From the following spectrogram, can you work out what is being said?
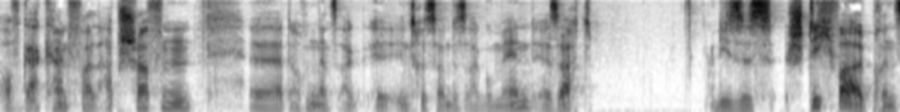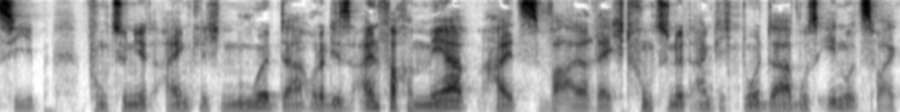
auf gar keinen Fall abschaffen. Er hat auch ein ganz interessantes Argument. Er sagt, dieses Stichwahlprinzip funktioniert eigentlich nur da, oder dieses einfache Mehrheitswahlrecht funktioniert eigentlich nur da, wo es eh nur zwei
